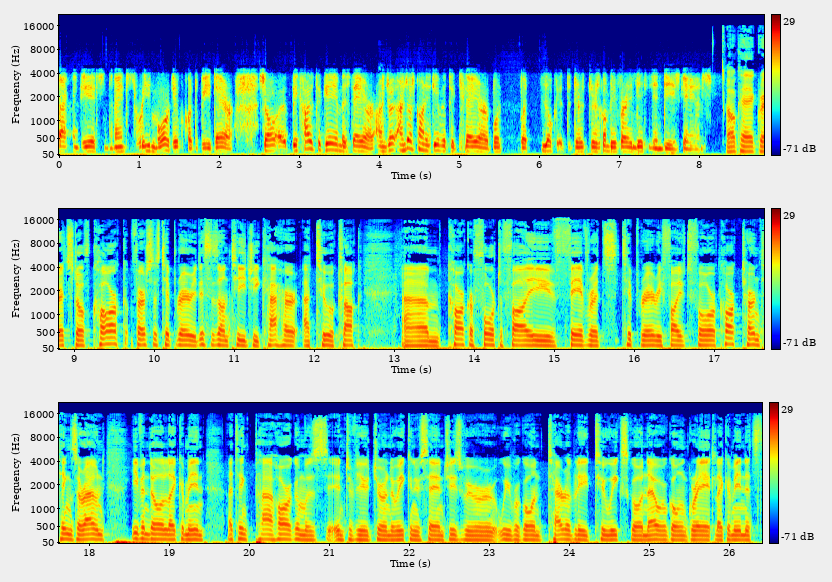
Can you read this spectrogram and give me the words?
back in the 80s and the 90s. Were even more difficult to beat there. So, uh, because the game is there, I'm, ju- I'm just going to give it to Clare. But but look, there, there's going to be very little in these games. Okay, great stuff. Cork versus Tipperary. This is on TG Caher at two o'clock. Um, Cork are four to five favourites. Tipperary five to four. Cork turned things around, even though, like I mean, I think Pa Horgan was interviewed during the week and he was saying, "Geez, we were we were going terribly two weeks ago. Now we're going great." Like I mean, it's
